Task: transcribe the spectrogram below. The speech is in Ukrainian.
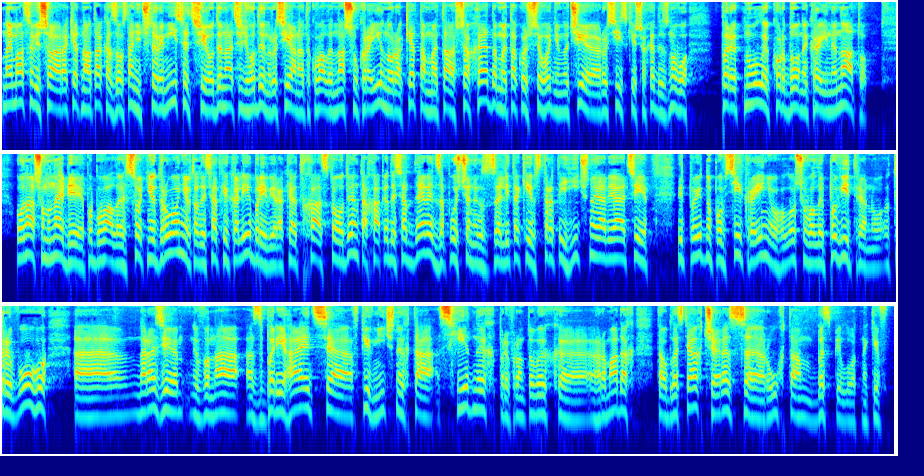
Наймасовіша ракетна атака за останні 4 місяці. 11 годин росіяни атакували нашу країну ракетами та шахедами. Також сьогодні вночі російські шахеди знову перетнули кордони країни НАТО. У нашому небі побували сотні дронів та десятки калібрів і ракет Х-101 та Х-59, запущених з літаків стратегічної авіації. Відповідно, по всій країні оголошували повітряну тривогу. Е, наразі вона зберігається в північних та східних прифронтових е, громадах та областях через е, рух там безпілотників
